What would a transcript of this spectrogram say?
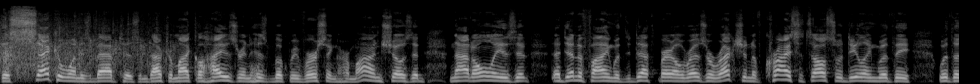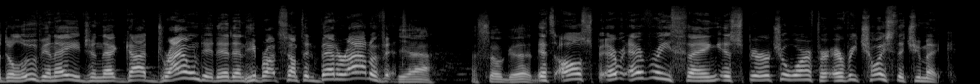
The second one is baptism. Dr. Michael Heiser, in his book Reversing Hermon, shows that not only is it identifying with the death, burial, resurrection of Christ, it's also dealing with the with the diluvian age, and that God drowned it, and He brought something better out of it. Yeah, that's so good. It's all everything is spiritual warfare. Every choice that you make,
